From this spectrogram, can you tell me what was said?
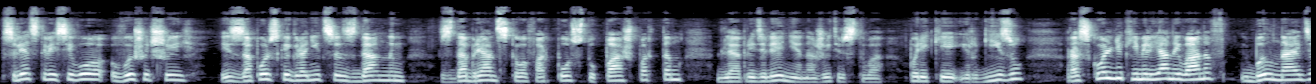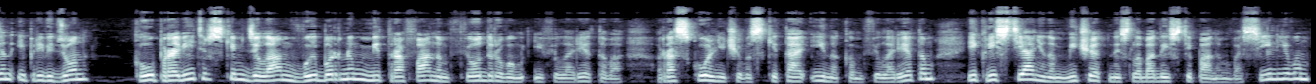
Вследствие сего вышедший из-за польской границы с данным с Добрянского форпосту пашпортом для определения на жительство по реке Иргизу, раскольник Емельян Иванов был найден и приведен к управительским делам выборным Митрофаном Федоровым и Филаретова, Раскольничего с Кита иноком Филаретом и крестьянином мечетной слободы Степаном Васильевым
